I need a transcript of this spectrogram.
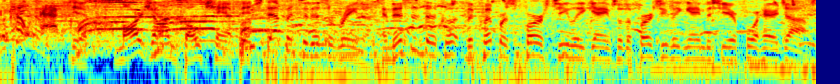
Look how active MarJon Beauchamp is. You step into this arena, and this is the, the Clippers' first G League game, so the first G League game this year for Harry Giles.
